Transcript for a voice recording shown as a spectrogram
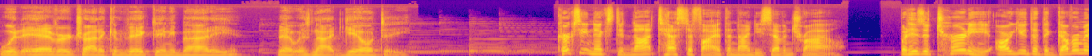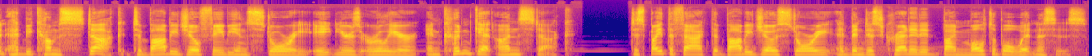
would ever try to convict anybody that was not guilty. Kirksey Nix did not testify at the 97 trial, but his attorney argued that the government had become stuck to Bobby Joe Fabian's story eight years earlier and couldn't get unstuck, despite the fact that Bobby Joe's story had been discredited by multiple witnesses.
